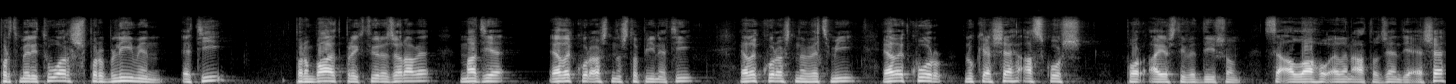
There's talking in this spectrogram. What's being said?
për të merituar shpërblimin e tij, përmbahet prej këtyre gjërave, madje edhe kur është në shtëpinë e tij, edhe kur është në vetmi, edhe kur nuk e sheh askush, por ai është i vetëdijshëm se Allahu edhe në ato gjendje e sheh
